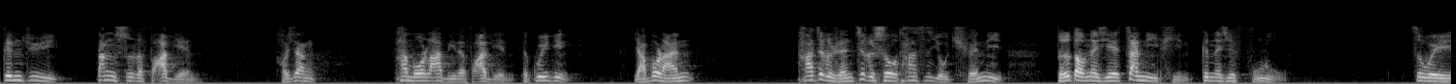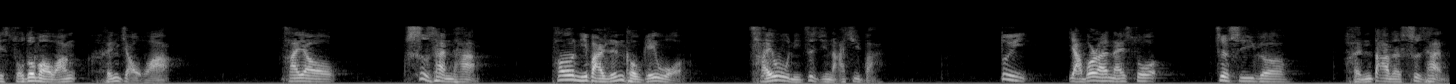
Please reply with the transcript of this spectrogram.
根据当时的法典，好像汉谟拉比的法典的规定，亚伯兰他这个人这个时候他是有权利得到那些战利品跟那些俘虏。这位索多玛王很狡猾，他要试探他，他说：“你把人口给我。”财物你自己拿去吧。对亚伯兰来说，这是一个很大的试探。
